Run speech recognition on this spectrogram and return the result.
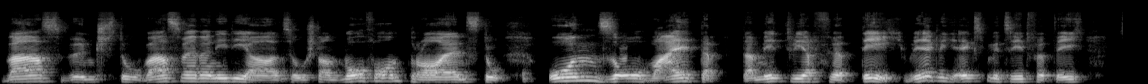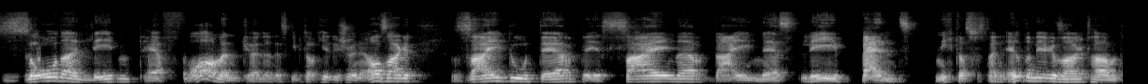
was wünschst du, was wäre dein Idealzustand, wovon träumst du? Und so weiter, damit wir für dich, wirklich explizit für dich, so dein Leben performen können. Es gibt auch hier die schöne Aussage, sei du der Designer deines Lebens. Nicht das, was deine Eltern dir gesagt haben,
